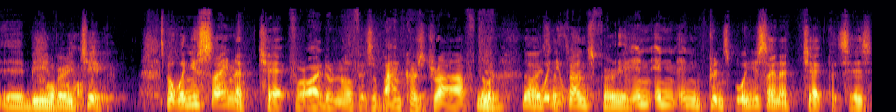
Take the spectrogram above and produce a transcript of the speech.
uh, being oh. very cheap. But when you sign a check for, I don't know if it's a banker's draft or. Yeah. No, it's when a you, transfer. In, in, in principle, when you sign a check that says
